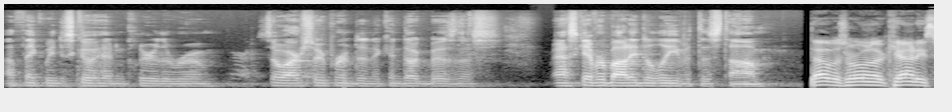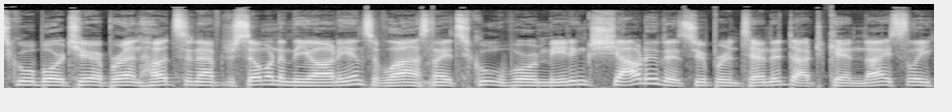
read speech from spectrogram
I think we just go ahead and clear the room so our superintendent can conduct business. Ask everybody to leave at this time. That was Roanoke County School Board Chair Brent Hudson after someone in the audience of last night's school board meeting shouted at Superintendent Dr. Ken Nicely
